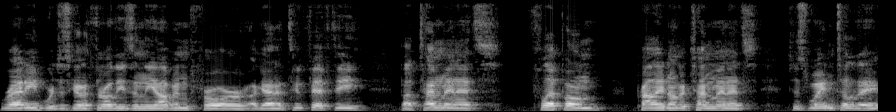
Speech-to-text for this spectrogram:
ready, we're just gonna throw these in the oven for, again, at 250, about 10 minutes, flip them, probably another 10 minutes. Just wait until they,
